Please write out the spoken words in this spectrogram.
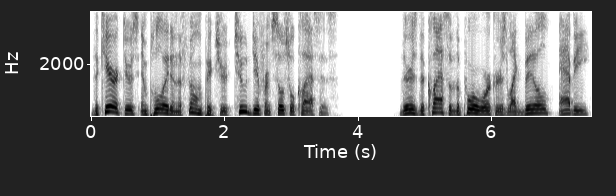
The characters employed in the film picture two different social classes. There is the class of the poor workers like Bill, Abby,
